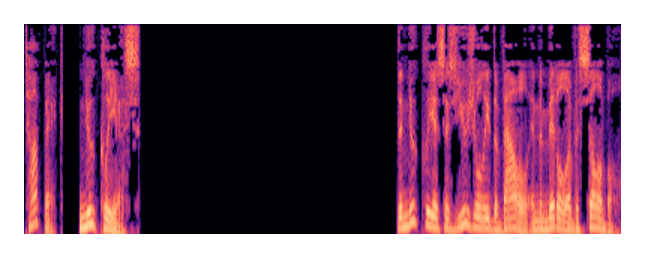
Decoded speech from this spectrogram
Topic: Nucleus The nucleus is usually the vowel in the middle of a syllable.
